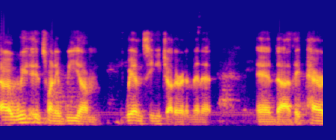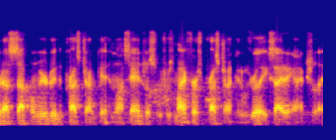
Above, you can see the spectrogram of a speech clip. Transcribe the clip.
uh, we. It's funny we um we hadn't seen each other in a minute, and uh, they paired us up when we were doing the press junket in Los Angeles, which was my first press junket. It was really exciting actually.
